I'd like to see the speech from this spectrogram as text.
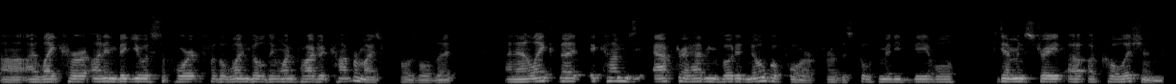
Uh, I like her unambiguous support for the one building, one project compromise proposal that, and I like that it comes after having voted no before for the school committee to be able to demonstrate a, a coalition.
